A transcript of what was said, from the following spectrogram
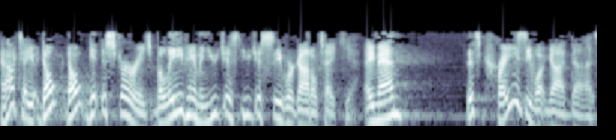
And I'll tell you, don't don't get discouraged. Believe him and you just you just see where God will take you. Amen? It's crazy what God does.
